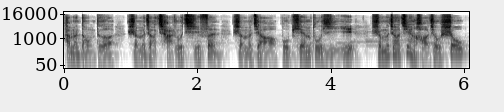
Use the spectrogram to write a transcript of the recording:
他们懂得什么叫恰如其分，什么叫不偏不倚，什么叫见好就收。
